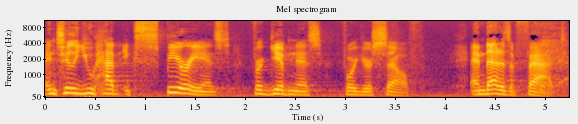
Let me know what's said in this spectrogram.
until you have experienced forgiveness for yourself. And that is a fact.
